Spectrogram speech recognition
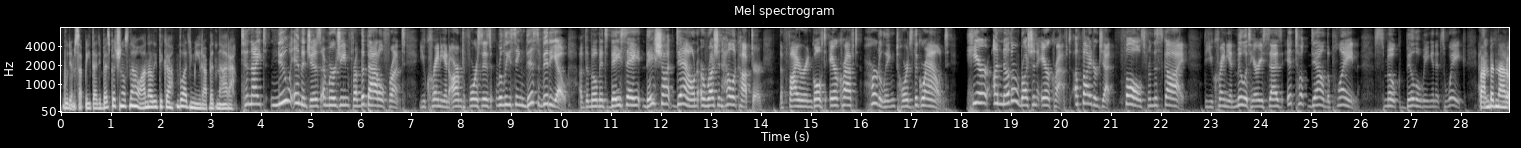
Budem sa pýtať bezpečnostného analytika Vladimíra Bednára. Tonight, new images emerging from the battlefront. Ukrainian armed forces releasing this video of the moment they say they shot down a Russian helicopter. The fire engulfed aircraft hurtling towards the ground. Here, another Russian aircraft, a fighter jet, falls from the sky. The Ukrainian military says it took down the plane, smoke billowing in its wake. Pán Bednár,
